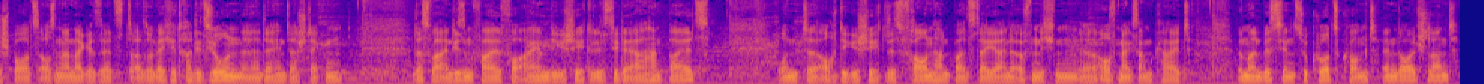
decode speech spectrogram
Sports auseinandergesetzt, also welche Traditionen dahinter stecken. Das war in diesem Fall vor allem die Geschichte des DDR-Handballs und auch die Geschichte des Frauenhandballs, der ja in der öffentlichen Aufmerksamkeit immer ein bisschen zu kurz kommt in Deutschland.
